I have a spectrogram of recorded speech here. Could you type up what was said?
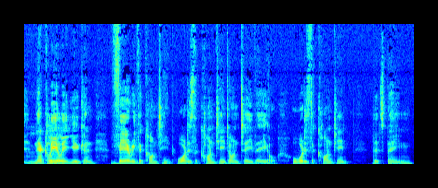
Mm. Now, clearly, you can vary the content. What is the content on TV, or or what is the content that's being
